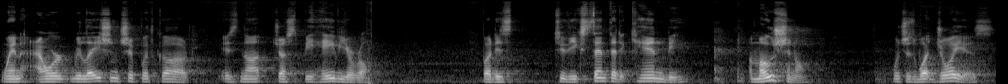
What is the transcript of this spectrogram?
When our relationship with God is not just behavioral, but is to the extent that it can be emotional, which is what joy is.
